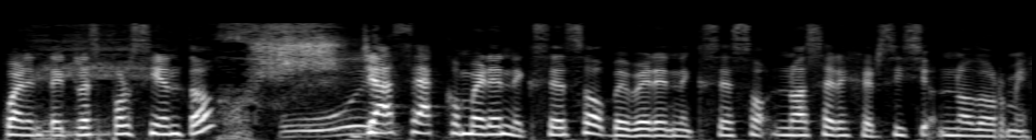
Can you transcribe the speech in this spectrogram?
43%. Uy. Ya sea comer en exceso, beber en exceso, no hacer ejercicio, no dormir.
